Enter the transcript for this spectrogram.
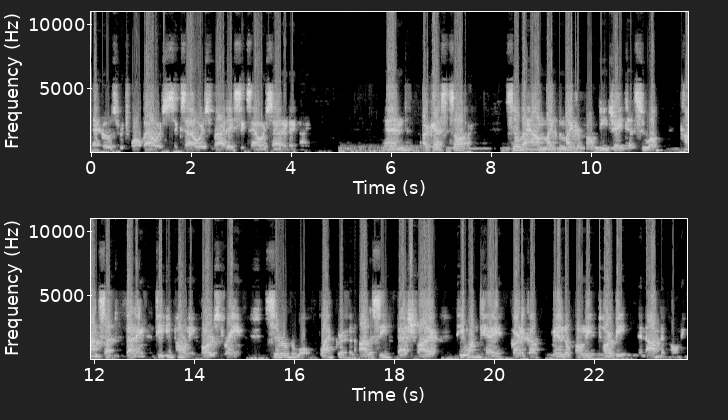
that goes for 12 hours, 6 hours Friday, 6 hours Saturday night. And our guests are SilvaHound, Mic the Microphone, DJ Tetsuo, Concept, Fenning, DB Pony, Forest Rain, Cyril the Wolf, Black Griffin, Odyssey, Bashfire, P1K, Garnica, MandoPony, Tarby, and Omnipony.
